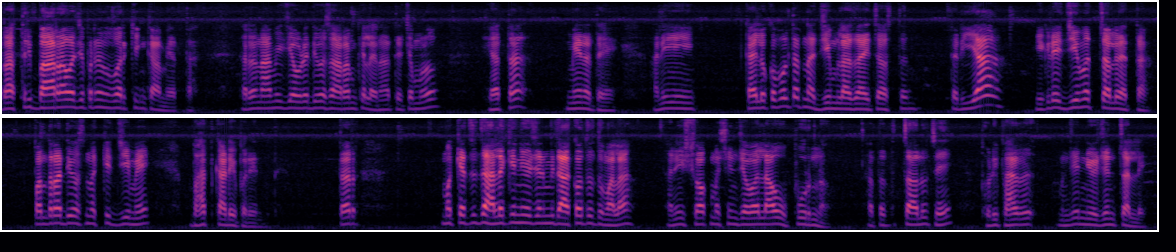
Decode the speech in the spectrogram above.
रात्री बारा वाजेपर्यंत वर्किंग काम आहे आता. कारण आम्ही जेवढे दिवस आराम केला ना त्याच्यामुळं हे आता मेहनत आहे. आणि काही लोक बोलतात ना जिमला जायचं असतं. तर या इकडे जिमच चालू आहे आता. पंधरा दिवस नक्कीच जिम आहे भात काढेपर्यंत. तर मक्याचं झालं की नियोजन मी दाखवतो तुम्हाला. आणि शॉक मशीन जेव्हा लावू पूर्ण आता तर चालूच आहे. थोडीफार म्हणजे नियोजन चाललं आहे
